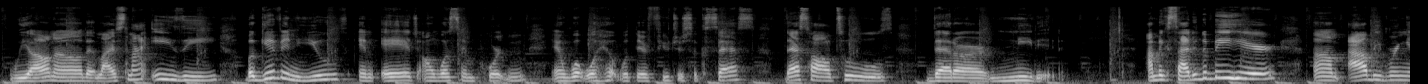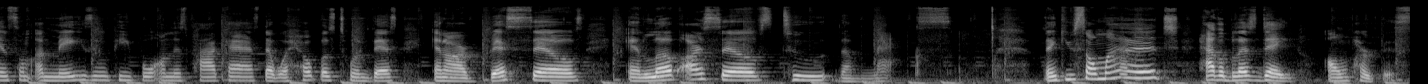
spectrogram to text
We all know that life's not easy, but giving youth an edge on what's important and what will help with their future success, that's all tools that are needed. I'm excited to be here. Um, I'll be bringing some amazing people on this podcast that will help us to invest in our best selves and love ourselves to the max. Thank you so much. Have a blessed day on purpose.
